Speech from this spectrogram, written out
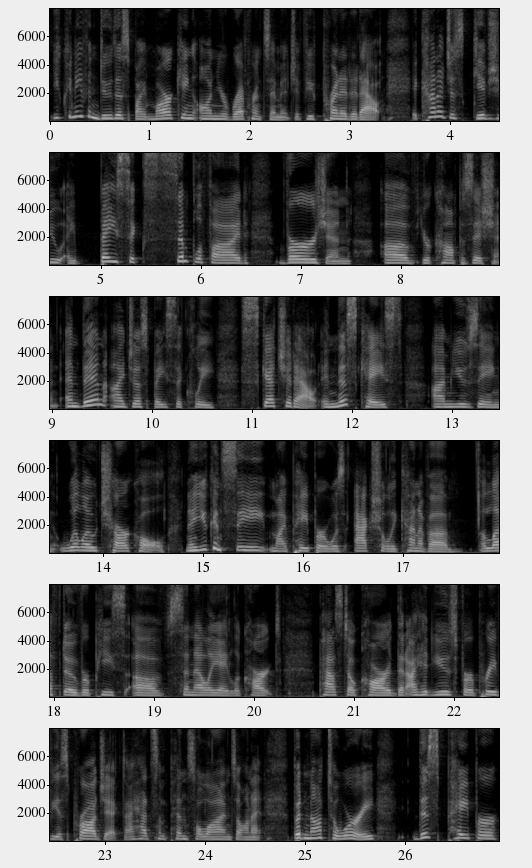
You can even do this by marking on your reference image if you've printed it out. It kind of just gives you a basic simplified version of your composition. And then I just basically sketch it out. In this case, I'm using willow charcoal. Now you can see my paper was actually kind of a, a leftover piece of Sennelier Le Carte pastel card that I had used for a previous project. I had some pencil lines on it, but not to worry. This paper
